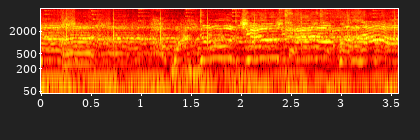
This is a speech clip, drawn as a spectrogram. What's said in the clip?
Why don't you stay up alive?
